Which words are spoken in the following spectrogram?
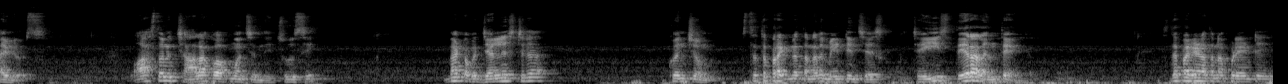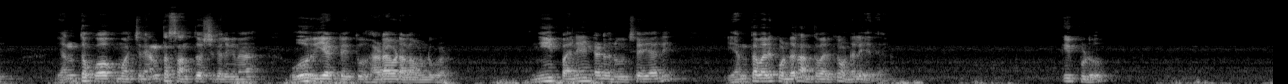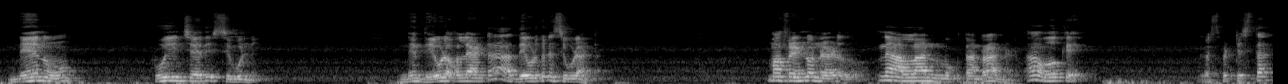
హైవ్యూర్స్ వాస్తవానికి చాలా కోపం వచ్చింది చూసి. బట్ ఒక జర్నలిస్ట్గా కొంచెం స్థితప్రజ్ఞత అన్నది మెయింటైన్ చేసి చేయి తీరాలి అంతే ఇంకా. స్థితప్రజ్ఞత అన్నప్పుడు ఏంటి? ఎంత కోపం వచ్చినా ఎంత సంతోషం కలిగినా ఓ రియాక్ట్ అవుతూ హడావుడు అలా ఉండకూడదు. నీ పని ఏంటనేది నువ్వు చేయాలి. ఎంతవరకు ఉండాలి అంతవరకు ఉండాలి ఏదైనా. ఇప్పుడు నేను పూజించేది శివుణ్ణి. నేను దేవుడు ఒకళ్ళే అంట ఆ దేవుడికి నేను శివుడు అంట. మా ఫ్రెండ్ ఉన్నాడు నేను అల్లాని మొక్కుతానరా అన్నాడు. ఓకే. రెస్పెక్ట్ ఇస్తా.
